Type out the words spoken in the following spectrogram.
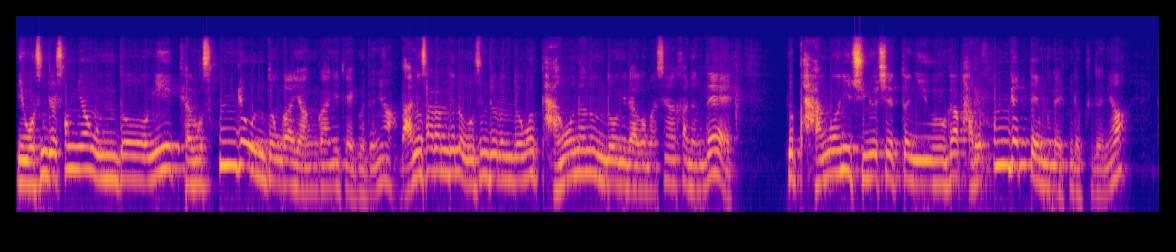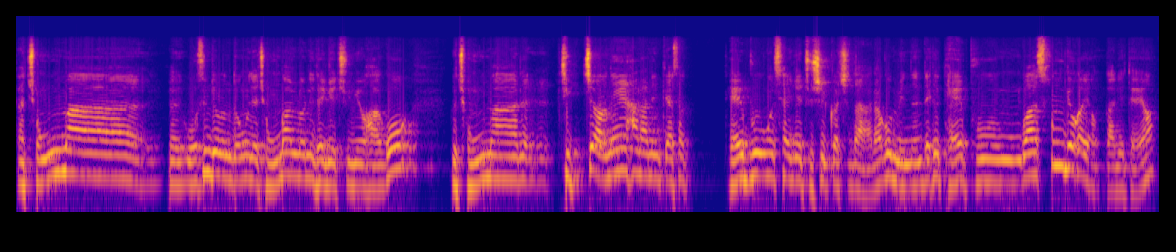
이 오순절 성령 운동이 결국 선교 운동과 연관이 되거든요. 많은 사람들은 오순절 운동을 방언하는 운동이라고만 생각하는데 그 방언이 중요시했던 이유가 바로 선교 때문에 그렇거든요. 그러니까 종말 그 오순절 운동은 이제 종말론이 되게 중요하고 그 종말 직전에 하나님께서 대부흥을 세계 주실 것이다라고 믿는데 그 대부흥과 선교가 연관이 돼요.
